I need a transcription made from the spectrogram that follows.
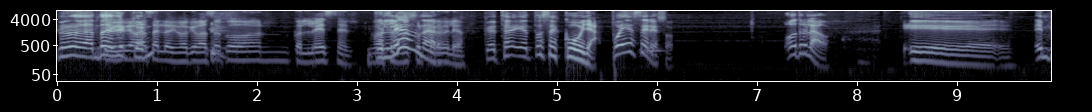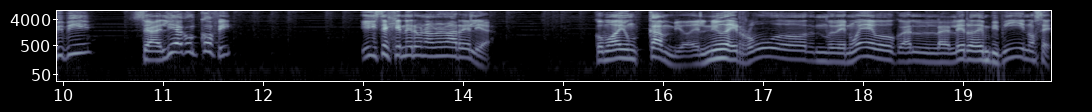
No, no, anda a decir con... va a pasar lo mismo que pasó con, con Lesnar. Con Lesnar. ¿Cachai? Entonces, como ya, puede ser eso. Otro lado. Eh, MVP se alía con Kofi y se genera una nueva realidad. Como hay un cambio, el New Day rudo de nuevo, al alero de MVP, no sé.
